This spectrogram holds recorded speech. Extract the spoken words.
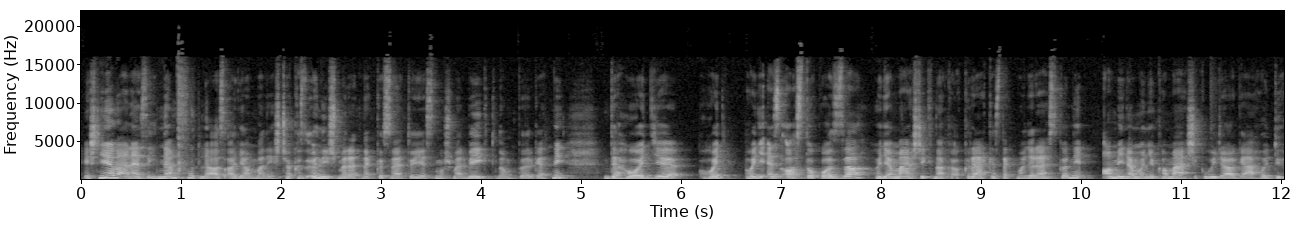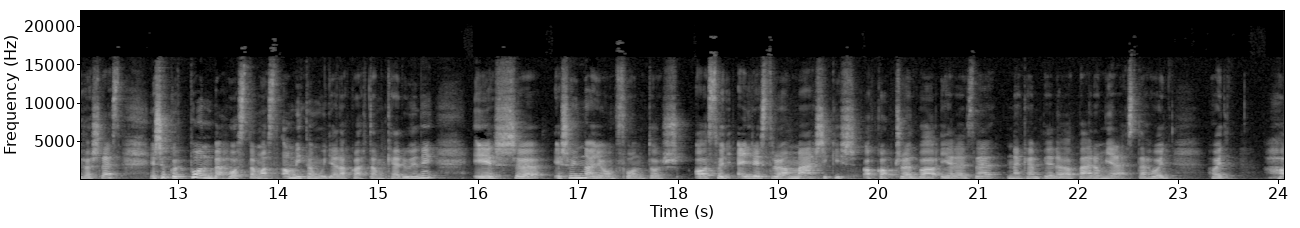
és nyilván ez így nem fut le az agyamban, és csak az önismeretnek köszönhető, hogy ezt most már végig tudom pörgetni, de hogy, hogy, hogy ez azt okozza, hogy a másiknak akkor elkezdek magyarázkodni, amire mondjuk a másik úgy reagál, hogy dühös lesz, és akkor pont behoztam azt, amit amúgy el akartam kerülni, és, és hogy nagyon fontos az, hogy egyrésztről a másik is a kapcsolatba jelezze, nekem például a párom jelezte, hogy, hogy ha,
